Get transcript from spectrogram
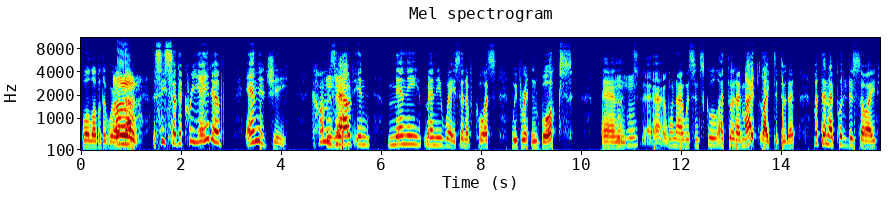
all over the world. Ah. Um, see, so the creative energy comes Mhm. out in many, many ways, and of course, we've written books. And Mhm. uh, when I was in school, I thought I might like to do that, but then I put it aside,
